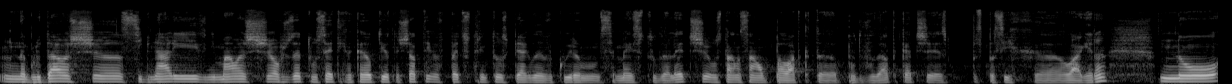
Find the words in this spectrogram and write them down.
наблюдаваш а, сигнали, внимаваш, общо взето усетих на къде отиват нещата и в 5 сутринта успях да евакуирам семейството далеч. Остана само палатката под вода, така че спасих лагера. Но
